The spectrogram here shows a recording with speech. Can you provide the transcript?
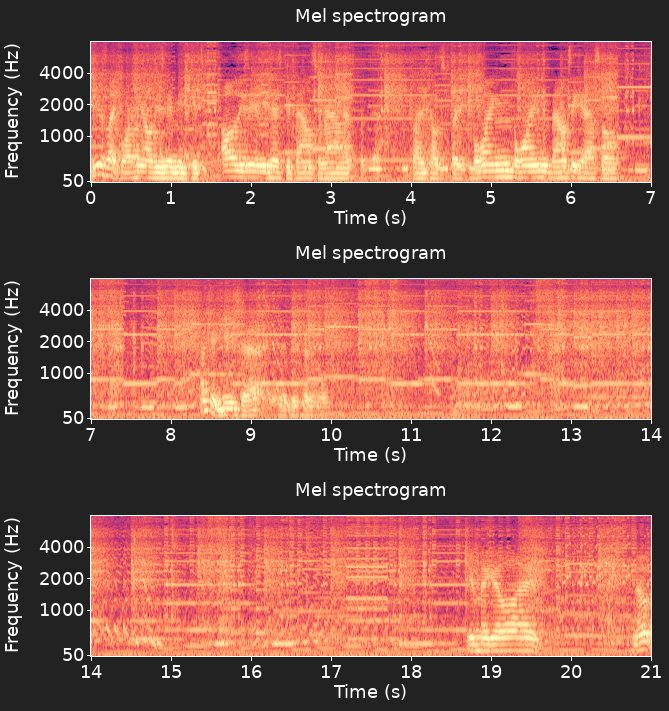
You just like watching all these enemies get, all these enemies just get bounce around. That's what that's why they call this boing boing bouncy castle. I could use that. That'd be incredible. Get Mega Alive. Nope,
